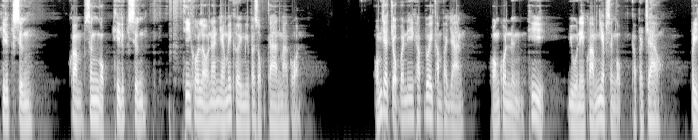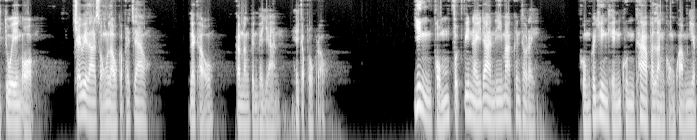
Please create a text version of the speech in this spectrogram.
ที่ลึกซึ้งความสงบที่ลึกซึ้งที่คนเหล่านั้นยังไม่เคยมีประสบการณ์มาก่อน ผมจะจบวันนี้ครับด้วยคำพยานของคนหนึ่งที่อยู่ในความเงียบสงบกับพระเจ้า ปลีกตัวเองออก ใช้เวลาสองเรากับพระเจ้า และเขากำลังเป็นพยานให้กับพวกเรา ยิ่งผมฝึกวินัยด้านนี้มากขึ้นเท่าไหร่ผมก็ยิ่งเห็นคุณค่าพลังของความเงียบ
